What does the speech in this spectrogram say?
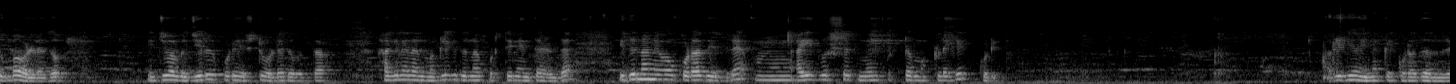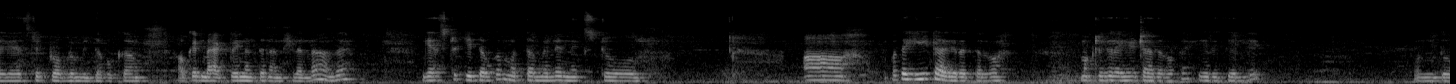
ತುಂಬ ಒಳ್ಳೆಯದು ನಿಜವಾಗ್ಲೂ ಜೀರಿಗೆ ಪುಡಿ ಎಷ್ಟು ಒಳ್ಳೆಯದು ಗೊತ್ತಾ? ಹಾಗೆಯೇ ನನ್ನ ಮಗಳಿಗೆ ಇದನ್ನು ಕೊಡ್ತೀನಿ ಅಂತ ಹೇಳಿದೆ. ಇದನ್ನು ನೀವು ಕೊಡೋದಿದ್ದರೆ ಐದು ವರ್ಷದ ಮೇಲ್ಪಟ್ಟ ಮಕ್ಕಳಿಗೆ ಕೊಡಿ. ಅವರಿಗೆ ಏನಕ್ಕೆ ಕೊಡೋದು ಅಂದರೆ ಗ್ಯಾಸ್ಟ್ರಿಕ್ ಪ್ರಾಬ್ಲಮ್ ಇದ್ದವಾಗ ಅವಕ್ಕೆ ಬ್ಯಾಕ್ ಪೇನ್ ಅಂತ ನಾನು ಹೇಳಲ್ಲ, ಅಂದರೆ ಗ್ಯಾಸ್ಟ್ರಿಕ್ ಇದ್ದವಾಗ ಮತ್ತು ಆಮೇಲೆ ನೆಕ್ಸ್ಟು ಮತ್ತು ಹೀಟ್ ಆಗಿರುತ್ತಲ್ವ? ಮಕ್ಕಳಿಗೆಲ್ಲ ಹೀಟ್ ಆದವಾಗ ಈ ರೀತಿಯಲ್ಲಿ ಒಂದು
